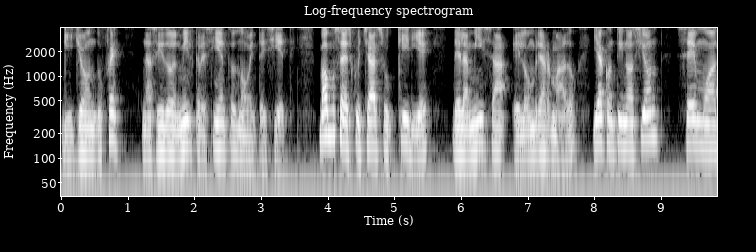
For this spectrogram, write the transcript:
Guillaume Dufay, nacido en 1397. Vamos a escuchar su Kyrie de la misa El hombre armado y a continuación C'est moi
